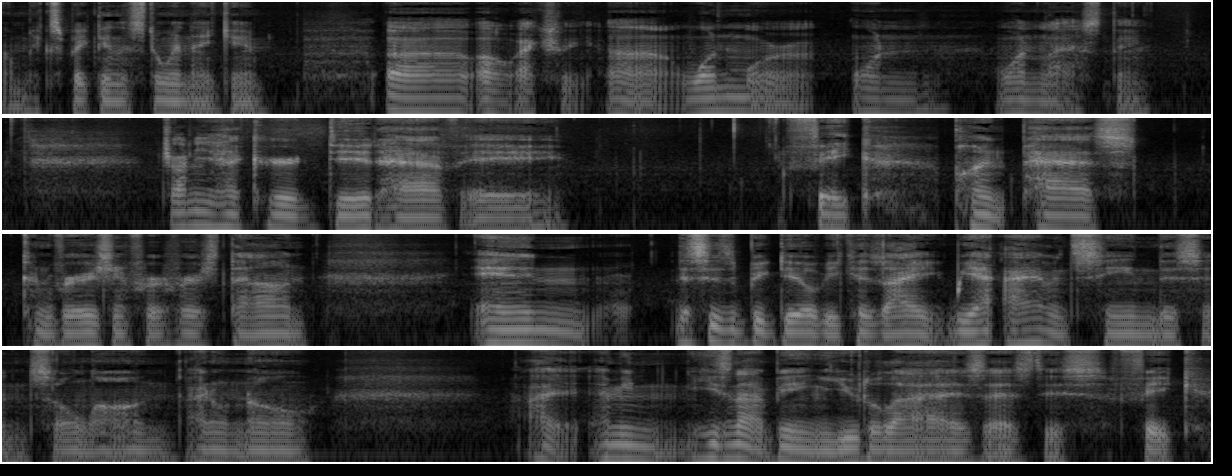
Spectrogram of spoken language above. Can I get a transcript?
I'm expecting us to win that game. Uh oh, actually, uh, one more, one one last thing. Johnny Hekker did have a fake punt pass conversion for a first down, and this is a big deal because I we I haven't seen this in so long. I don't know. I I mean he's not being utilized as this fake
